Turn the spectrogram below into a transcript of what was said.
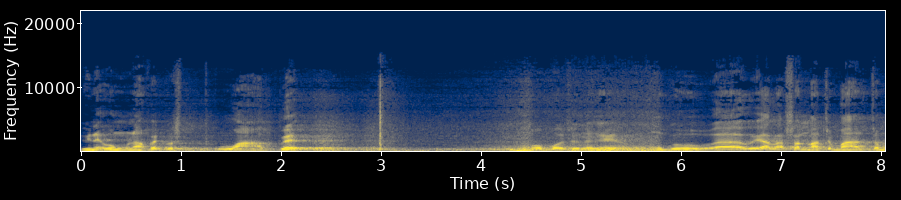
Ini wong munafik terus wabeh. Apa jenenge nggawe alasan macam-macam.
